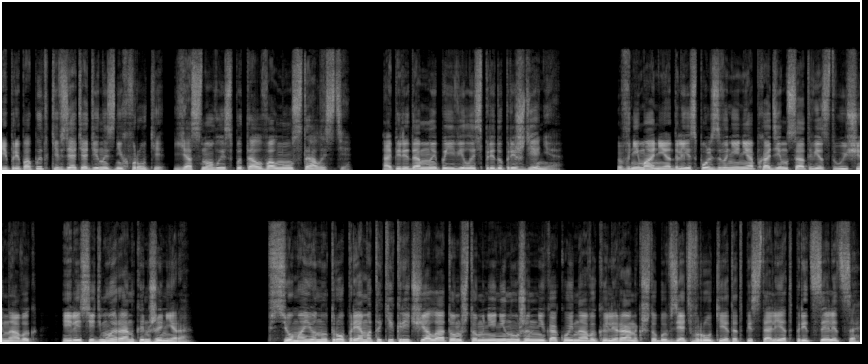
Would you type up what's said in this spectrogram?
И при попытке взять один из них в руки, я снова испытал волну усталости. А передо мной появилось предупреждение. Внимание, для использования необходим соответствующий навык или седьмой ранг инженера. Все мое нутро прямо-таки кричало о том, что мне не нужен никакой навык или ранг, чтобы взять в руки этот пистолет, прицелиться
